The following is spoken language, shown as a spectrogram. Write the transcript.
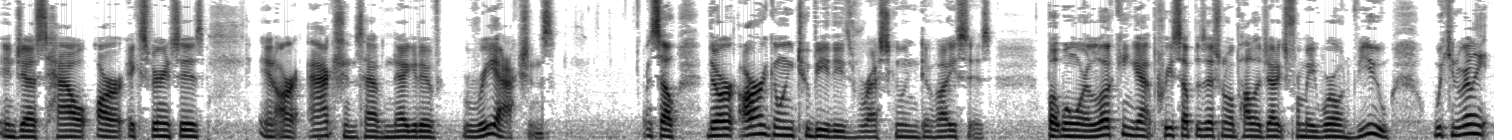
and just how our experiences and our actions have negative reactions. And so there are going to be these rescuing devices. But when we're looking at presuppositional apologetics from a worldview, we can really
